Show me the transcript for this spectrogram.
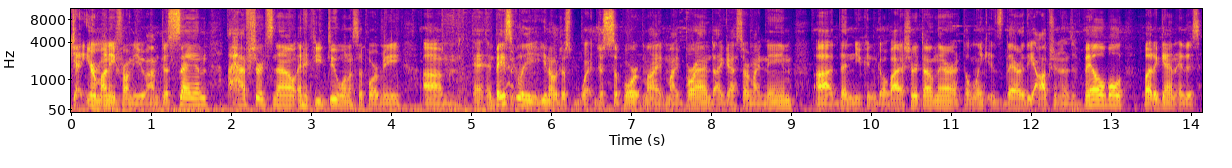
get your money from you. I'm just saying I have shirts now, and if you do want to support me, um, and, and, basically, you know, just just support my my brand, I guess, or my name, uh, then you can go buy a shirt down there. The link is there. The option is available, but again, it is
